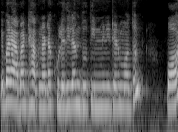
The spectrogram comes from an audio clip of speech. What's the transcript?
এবার আবার ঢাকনাটা খুলে দিলাম দু তিন মিনিটের মতন। পর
